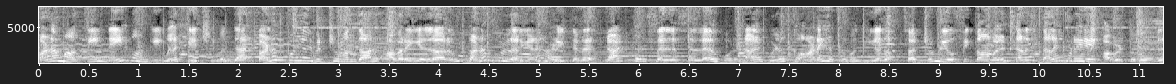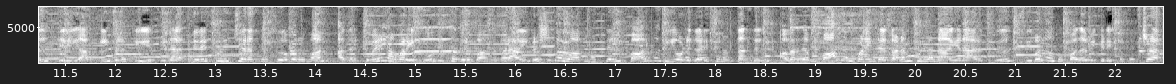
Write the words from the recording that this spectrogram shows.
பணமாக்கி நெய் வாங்கி விளக்கேற்றி வந்தார். பணம் புள்ளை விற்று வந்தால் அவரை எல்லாரும் கணம் புள்ளர் என அழைத்தனர். நாட்கள் செல்ல செல்ல ஒரு நாள் விளக்கு அணைய துவங்கியது. சற்றும் யோசிக்காமல் தனது தலைமுறையை அவிழ்த்துவிட்டு திரியாக்கி விளக்கு ஏற்றினார். திருப்புலிச்சரத்து சிவபெருமான் அதற்கு மேல் அவரை சோதிக்க விரும்பாதவராய் ரிஷப வாகனத்தில் பார்வதியோடு தரிசனம் தந்து அவர்தம் பாதம் பணிந்த கணம்புள்ள நாயனாருக்கு சிவலோக பதவி கிடைக்கப் பெற்றார்.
